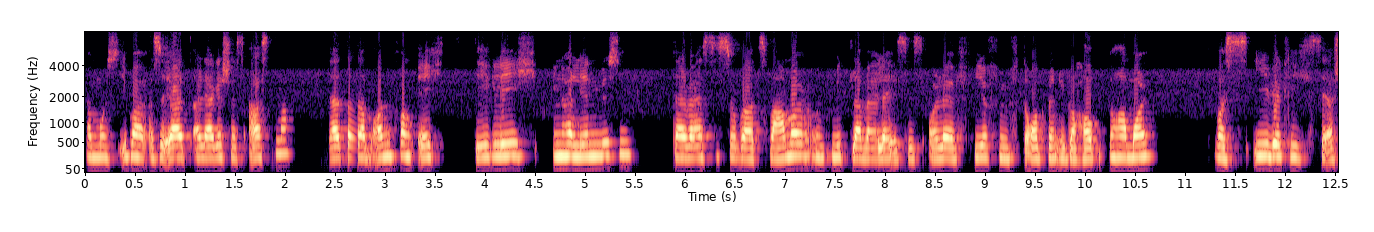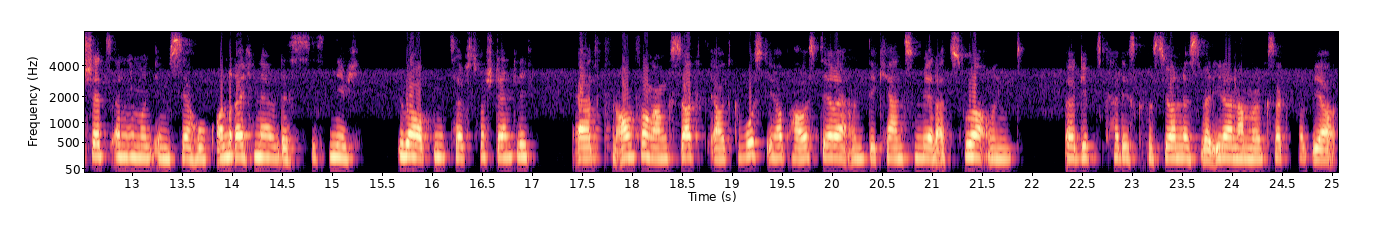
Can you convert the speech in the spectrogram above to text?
Er muss immer, also er hat allergisches Asthma. Er hat am Anfang echt täglich inhalieren müssen, teilweise sogar zweimal und mittlerweile ist es alle vier, fünf Tage, wenn überhaupt noch einmal was ich wirklich sehr schätze an ihm und ihm sehr hoch anrechne. Das ist nicht überhaupt nicht selbstverständlich. Er hat von Anfang an gesagt, er hat gewusst, ich habe Haustiere und die kehren zu mir dazu und da gibt es keine Diskussion, das, weil ich dann einmal gesagt habe, ja,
